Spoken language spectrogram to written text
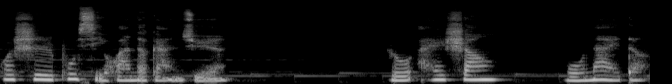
或是不喜欢的感觉，如哀伤、无奈等。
